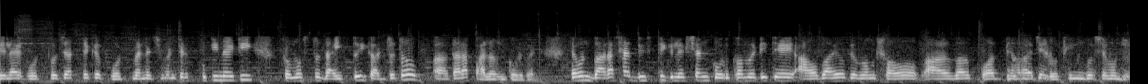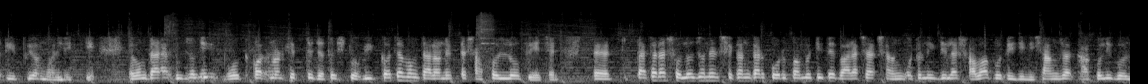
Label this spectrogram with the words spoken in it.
জেলায় ভোট প্রচার থেকে ভোট ম্যানেজমেন্টের খুঁটিনাটি সমস্ত দায়িত্বই কার্যত তারা পালন করবেন। যেমন বারাসাত ডিস্ট্রিক্ট ইলেকশন কোর কমিটিতে আহ্বায়ক এবং সহ আহ্বায়ক পদ দেওয়া হয়েছে রথিন ঘোষ এবং জ্যোতিপ্রিয় মল্লিককে। এবং তারা দুজনেই ভোট করানোর ক্ষেত্রে যথেষ্ট অভিজ্ঞতা এবং তারা অনেকটা সাফল্যও পেয়েছেন। তাছাড়া ষোলো জনের সেখানকার কোর কমিটিতে বারাসাত সাংগঠনিক জেলার সভাপতি যিনি, সাংসদ কাকলি ঘোষ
